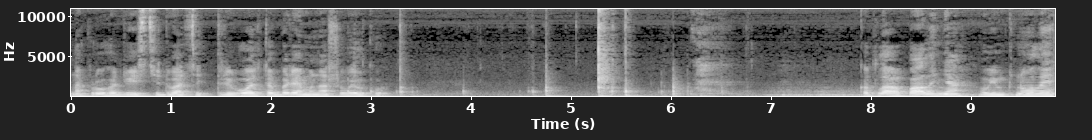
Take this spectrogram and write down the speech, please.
Напруга 223 вольта. Беремо нашу вилку котла опалення, увімкнули.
